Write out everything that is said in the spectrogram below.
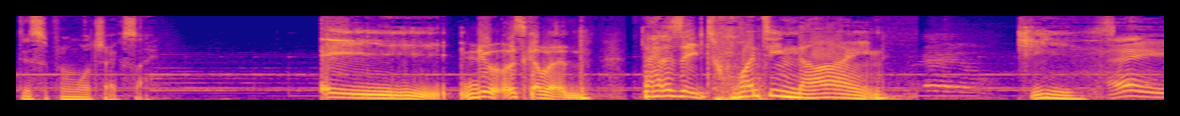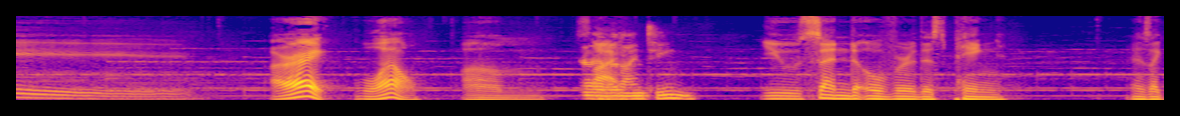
discipline will check sign Hey, knew it was coming. That is a 29. Jeez. hey all right well um Uh, Slime. 19. you send over this ping. And it's like,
